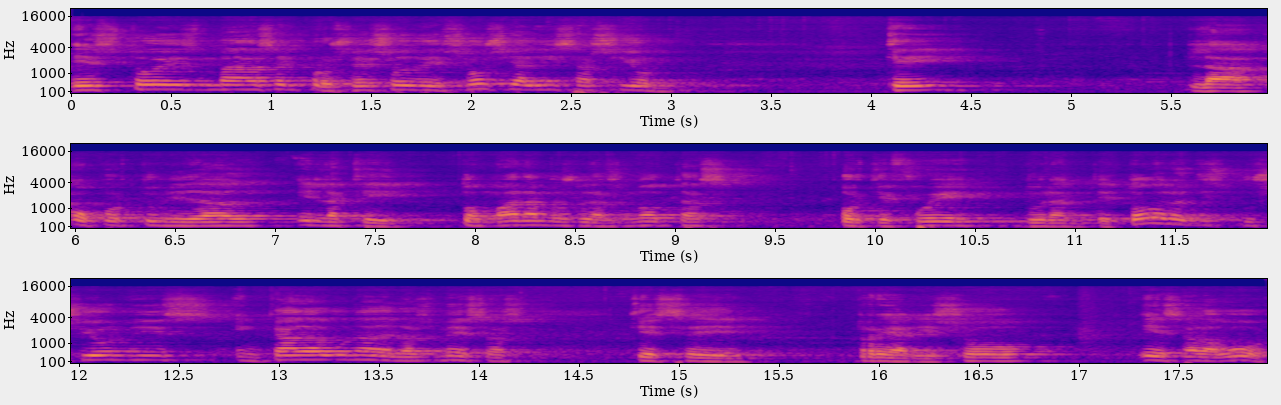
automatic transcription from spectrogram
Esto es más el proceso de socialización que la oportunidad en la que tomáramos las notas, porque fue durante todas las discusiones en cada una de las mesas que se realizó esa labor.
